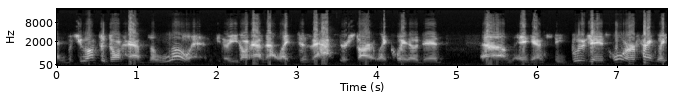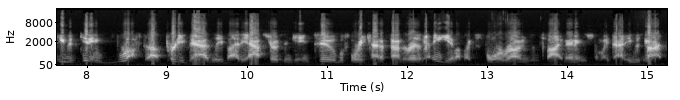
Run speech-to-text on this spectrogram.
end, but you also don't have the low end. You know, you don't have that like disaster start like Cueto did um, against the Blue Jays, or frankly, he was getting roughed up pretty badly by the Astros in Game Two before he kind of found a rhythm. I think he gave up like four runs in five innings, something like that. He was not,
